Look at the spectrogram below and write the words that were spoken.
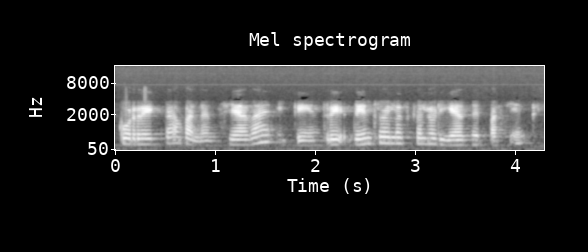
correcta, balanceada y que entre dentro de las calorías del paciente.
